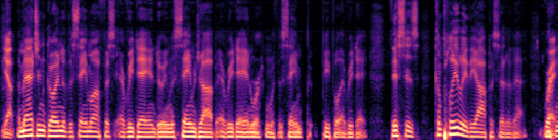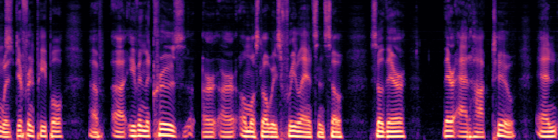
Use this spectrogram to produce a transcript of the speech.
Yep. Imagine going to the same office every day and doing the same job every day and working with the same p- people every day. This is completely the opposite of that. Working Right. with different people. Uh, uh, even the crews are, are almost always freelance. And so, so they're, they're ad hoc too. And,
